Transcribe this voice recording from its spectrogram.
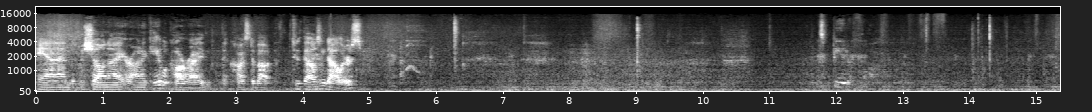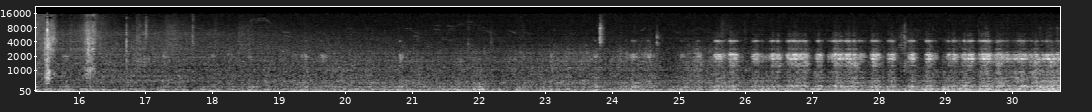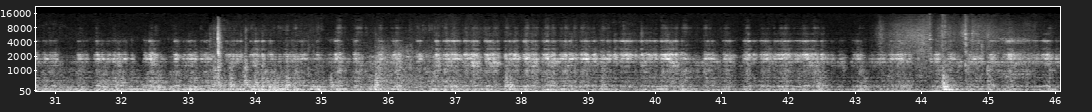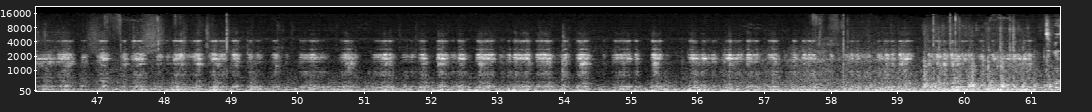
and Michelle and I are on a cable car ride that cost about two thousand dollars. It's beautiful.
